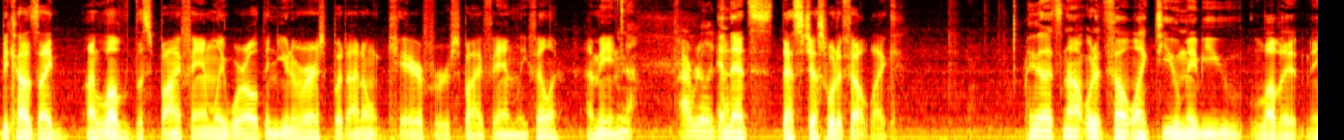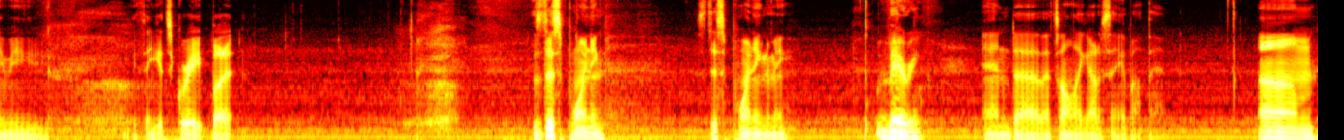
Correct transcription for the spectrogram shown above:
because I I love the Spy Family world and universe, but I don't care for Spy Family filler. I mean, No, I really don't. and that's that's just what it felt like. Maybe that's not what it felt like to you. Maybe you love it. Maybe you think it's great, but it's disappointing. It's disappointing to me, very. and uh, that's all I got to say about that. Um,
